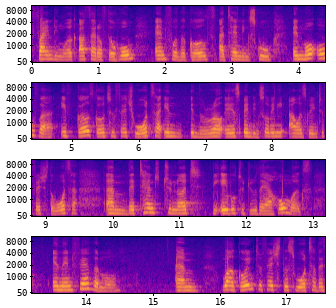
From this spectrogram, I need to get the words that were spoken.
finding work outside of the home and for the girls attending school. And moreover, if girls go to fetch water in, in the rural area, spending so many hours going to fetch the water, um, they tend to not be able to do their homeworks. And then furthermore, um, while going to fetch this water, they,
